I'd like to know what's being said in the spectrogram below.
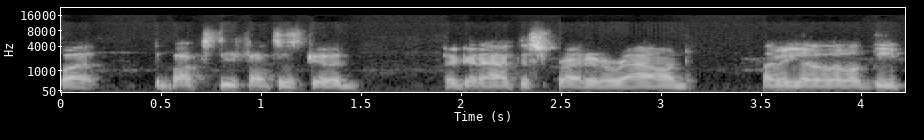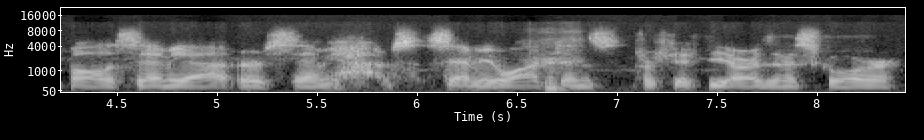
But the Bucks defense is good. They're going to have to spread it around. Let me get a little deep ball to Sammy Ad- or Sammy Adams, Sammy Watkins for 50 yards and a score.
